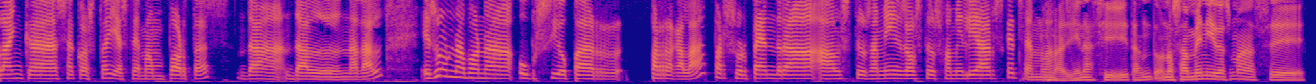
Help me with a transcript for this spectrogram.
l'any que s'acosta, i estem en portes de, del Nadal, és una bona opció per, per regalar, per sorprendre als teus amics, als teus familiars? Què et sembla? Imagina, sí, tanto. Nos han venido, es más, eh,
